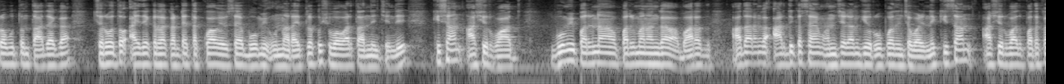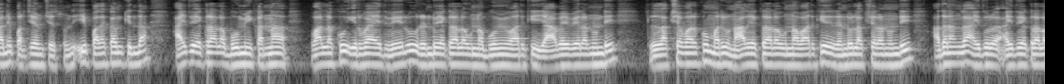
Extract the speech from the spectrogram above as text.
ప్రభుత్వం తాజాగా చొరవతో ఐదు ఎకరాల కంటే తక్కువ వ్యవసాయ భూమి ఉన్న రైతులకు శుభవార్త అందించింది. కిసాన్ ఆశీర్వాద్ భూమి పరిణా పరిమాణంగా భారత్ ఆధారంగా ఆర్థిక సాయం అందించడానికి రూపొందించబడింది. కిసాన్ ఆశీర్వాద్ పథకాన్ని పరిచయం చేస్తుంది. ఈ పథకం కింద ఐదు ఎకరాల భూమి కన్నా వాళ్ళకు ఇరవై ఐదు వేలు రెండు ఎకరాల ఉన్న భూమి వారికి యాభై వేల నుండి లక్ష వరకు మరియు నాలుగు ఎకరాల ఉన్న వారికి రెండు లక్షల నుండి అదనంగా ఐదు ఐదు ఎకరాల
